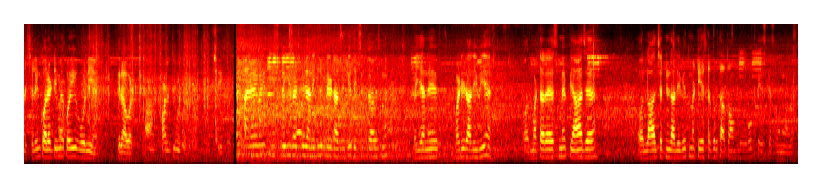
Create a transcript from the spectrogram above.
अच्छा लेकिन क्वालिटी में कोई वो नहीं है गिरावट। हाँ क्वालिटी में कोई ठीक है। फाइनली मेरी तीस रुपये की वेज बिरयानी के लिए प्लेट आ चुकी है, देख सकते हो आप इसमें। भैया ने बड़ी डाली हुई है और मटर है, इसमें प्याज है और लाल चटनी डाली हुई है। तो मैं टेस्ट करके बताता हूँ आप लोगों को टेस्ट कैसे होने वाला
